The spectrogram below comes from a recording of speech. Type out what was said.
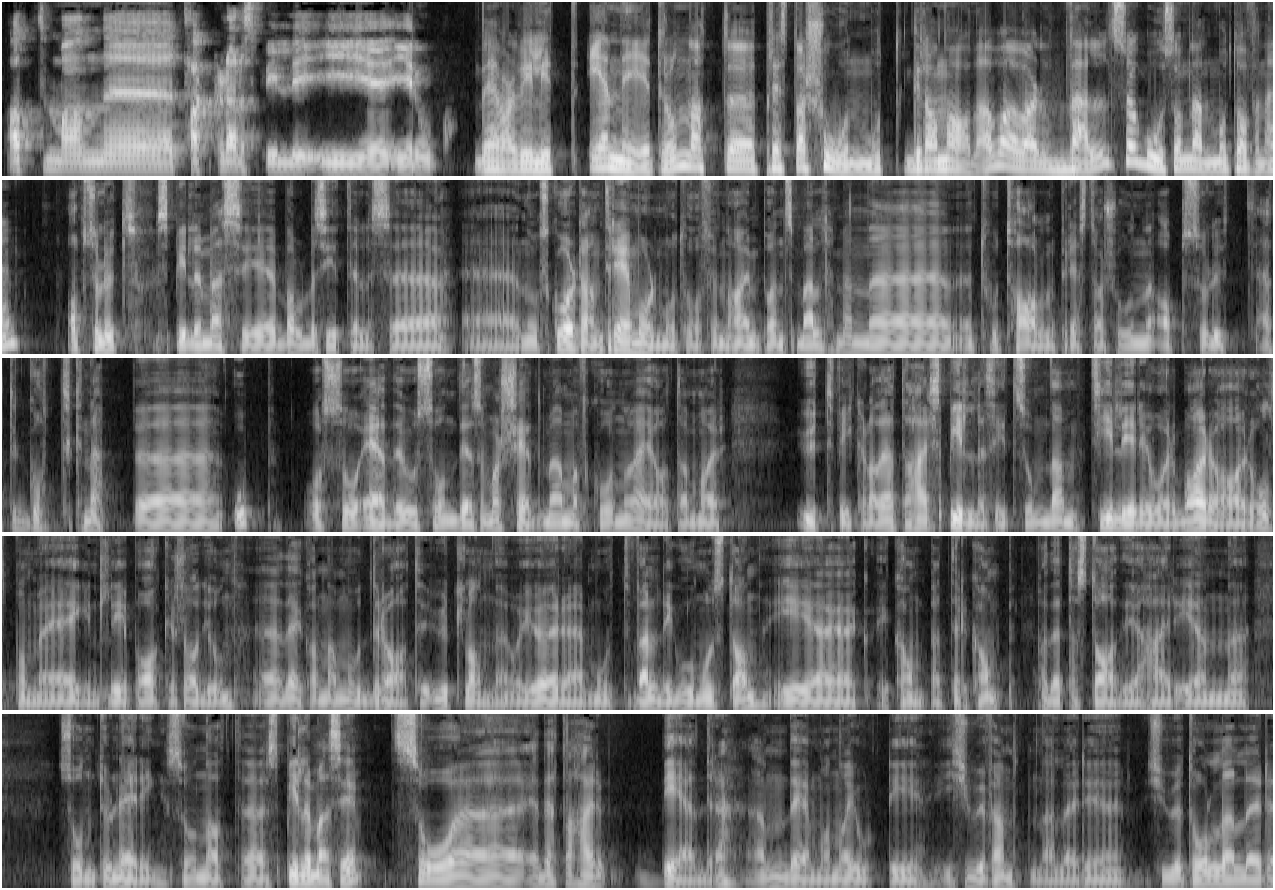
at man eh, takler spillet i, i, Europa. Det er vel vi litt enige i, Trond, at eh, prestasjonen mot Granada var vel vel så god som den mot Hoffenheim? Absolutt. Spillermessig ballbesittelse. Eh, nå skåret de tre mål mot Hoffenheim på en smell, men eh, totalprestasjon absolutt et godt knepp eh, opp. Og så er det jo sånn, det som har skjedd med MFK nå, er jo at de har utvikla dette her spillet sitt som de tidligere i år bare har holdt på med egentlig på Aker stadion. Eh, det kan de nå dra til utlandet og gjøre mot veldig god motstand i, eh, kamp etter kamp på dette stadiet her i en eh, sånn turnering. Sånn at spillemessig så er dette her bedre enn det man har gjort i, i 2015 eller 2012 eller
